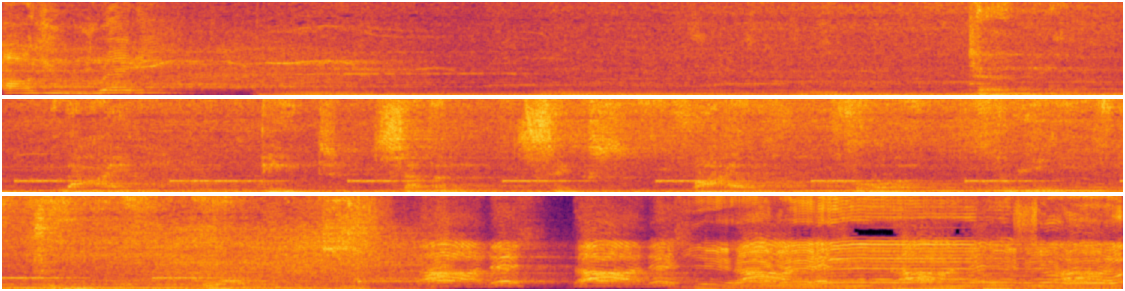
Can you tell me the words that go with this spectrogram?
Are you ready? Ten, nine, eight, seven, six, five, four, three, two, one. Danish, Danish, yeah, Danish, Danish, Danish. Danish.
